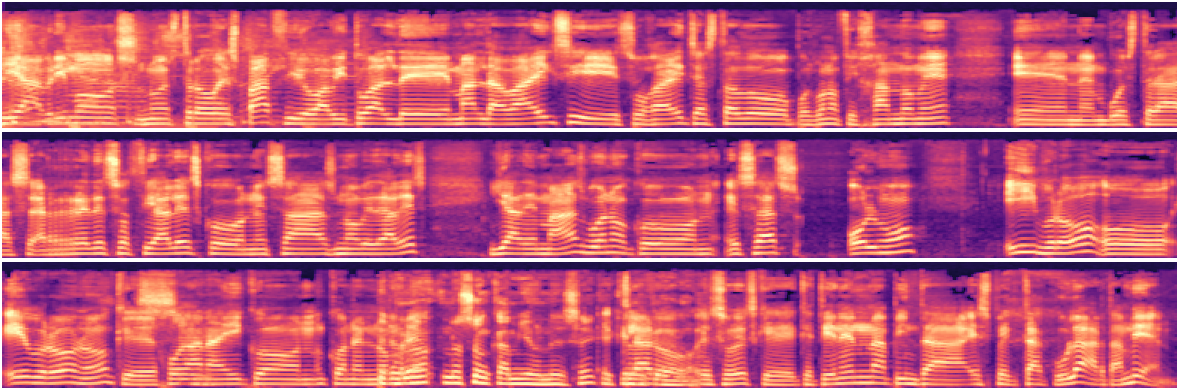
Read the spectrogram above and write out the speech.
los Y ahora sí, colonias- abrimos nuestro espacio habitual de Malda Bikes y Sugaich ha estado, pues bueno, fijándome en vuestras redes sociales con esas novedades y además, bueno, con esas Olmo Ibro o Ebro, ¿no? Que juegan ahí con, con el Pero nombre. no, no son camiones, ¿eh? Que quede claro, eso es, que, que tienen una pinta espectacular también.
